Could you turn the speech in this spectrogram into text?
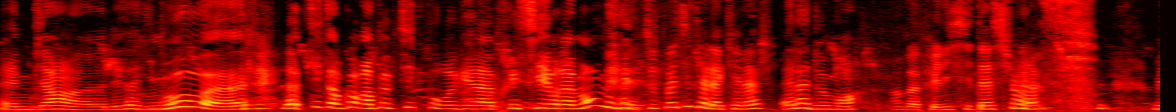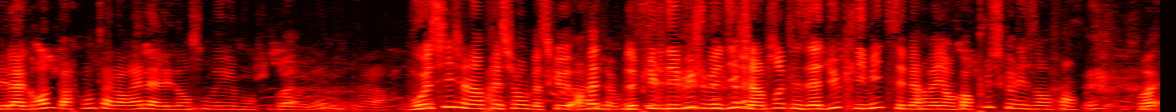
aime bien les animaux. la petite, encore un peu petite pour apprécier vraiment. Mais... toute petite, elle a quel âge? Elle a deux mois. Ah bah, félicitations. Hein. Mais la grande, par contre, alors elle, elle est dans son élément. Je sais pas où elle est. Voilà. Vous aussi, j'ai l'impression, parce que en ah, fait, depuis le début, je me dis, j'ai l'impression que les adultes limite s'émerveillent encore plus que les enfants. Ouais.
